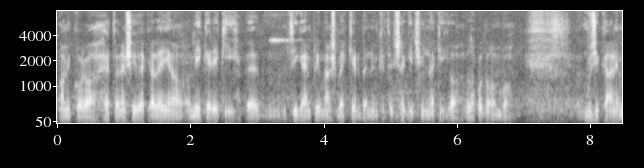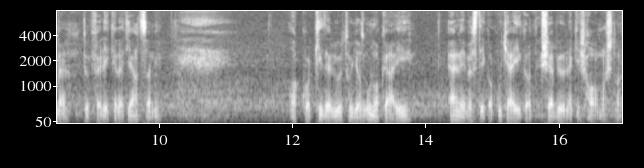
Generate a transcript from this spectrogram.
Amikor a 70-es évek elején a mékeréki cigányprimás megkért bennünket, hogy segítsünk nekik a lakodalomba muzsikálni, mert több felé kellett játszani, akkor kiderült, hogy az unokái elnevezték a kutyáikat Sebőnek és Halmosnak.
